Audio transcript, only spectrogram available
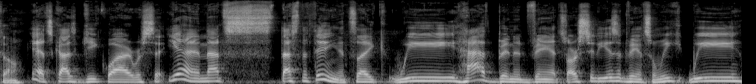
So Yeah, it's guys geek wire. We're saying, yeah, and that's that's the thing. It's like we have been advanced. Our city is advanced, and we we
